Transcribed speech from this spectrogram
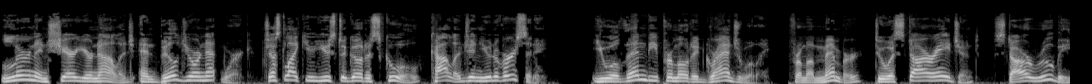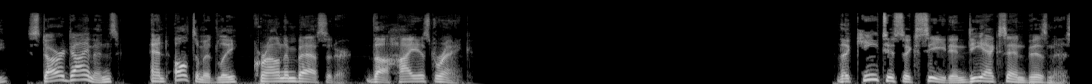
Learn and share your knowledge and build your network, just like you used to go to school, college, and university. You will then be promoted gradually from a member to a star agent, star ruby, star diamonds, and ultimately crown ambassador, the highest rank. The key to succeed in DXN business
